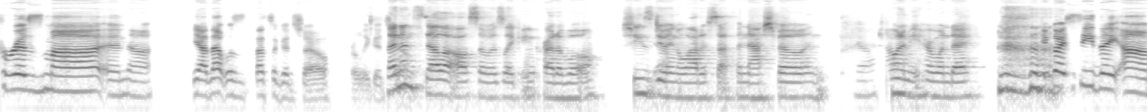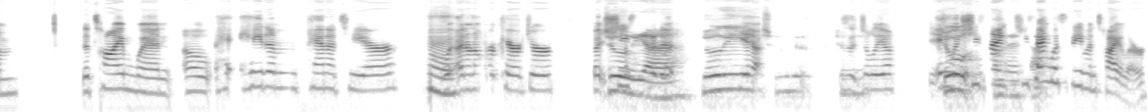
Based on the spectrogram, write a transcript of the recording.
charisma and uh yeah, that was that's a good show. Really good. Len show. and Stella also is like incredible. She's Yeah. doing a lot of stuff in Nashville, and Yeah. I want to meet her one day. you guys see the um the time when oh Hay- Hayden Panettiere Hmm. I don't know her character, but she did it. Julia, Yeah. Julia, Is it Julia? Anyway, Jul- she sang. She sang with Steven Tyler.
